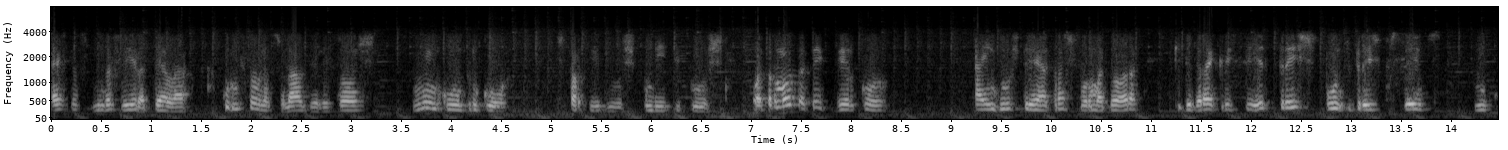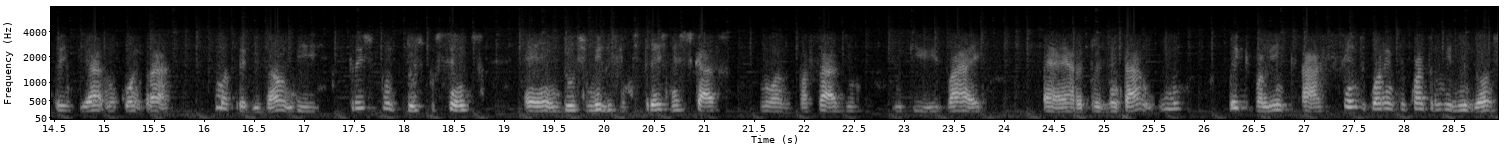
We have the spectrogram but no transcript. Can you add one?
esta segunda-feira pela Comissão Nacional de Eleições no encontro com os partidos políticos. Outra nota tem a ver com a indústria transformadora, que deverá crescer 3,3% no presente ano, contra uma previsão de 3,2% em 2023, neste caso, no ano passado, o que vai é, representar o equivalente a 144 mil milhões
